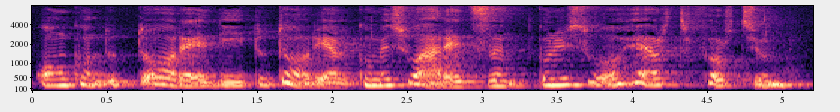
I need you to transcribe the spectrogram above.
o un conduttore di tutorial come Suarez con il suo Heart Fortune.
